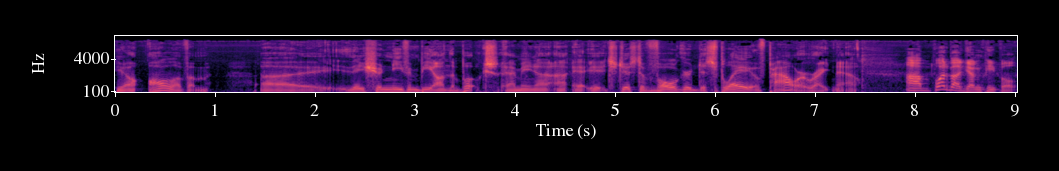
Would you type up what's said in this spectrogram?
You know, all of them. Uh, they shouldn't even be on the books. I mean, uh, uh it's just a vulgar display of power right now. Um, what about young people,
